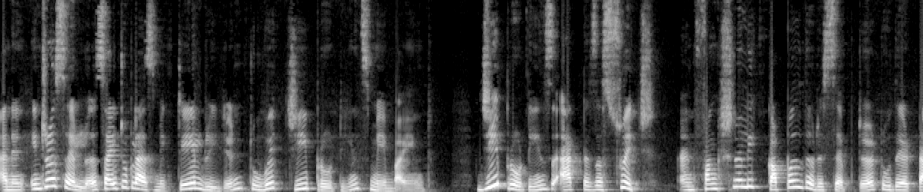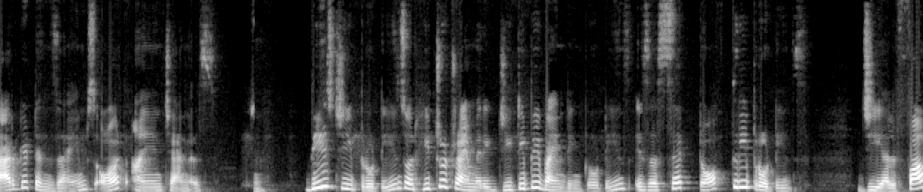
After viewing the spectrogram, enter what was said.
and an intracellular cytoplasmic tail region to which G proteins may bind. G proteins act as a switch and functionally couple the receptor to their target enzymes or ion channels. These G proteins or heterotrimeric GTP binding proteins is a set of three proteins G alpha,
